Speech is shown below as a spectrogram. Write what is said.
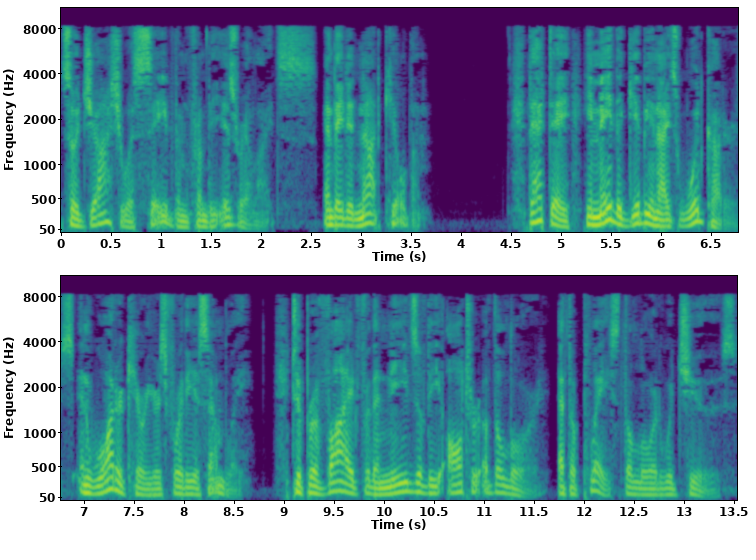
so joshua saved them from the israelites and they did not kill them. That day he made the gibeonites woodcutters and water carriers for the assembly to provide for the needs of the altar of the lord at the place the lord would choose.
